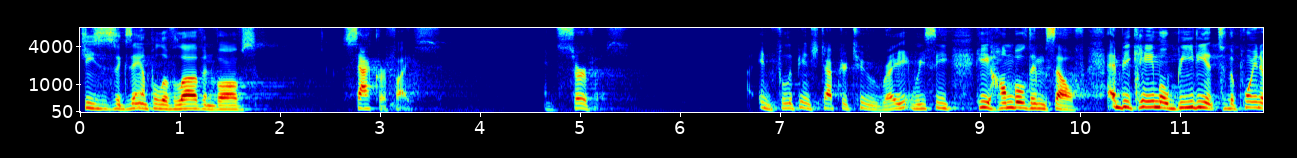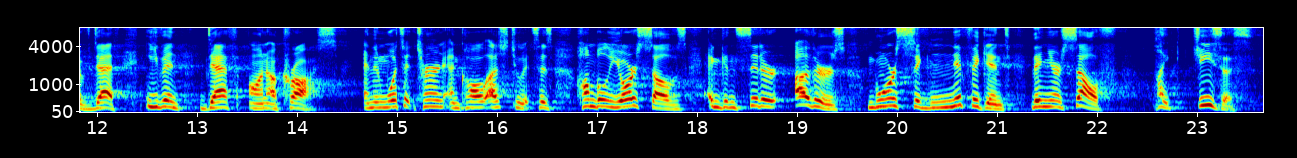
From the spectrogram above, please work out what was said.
Jesus' example of love involves sacrifice and service in Philippians chapter 2, right? We see he humbled himself and became obedient to the point of death, even death on a cross. And then what's it turn and call us to? It says, humble yourselves and consider others more significant than yourself, like Jesus.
